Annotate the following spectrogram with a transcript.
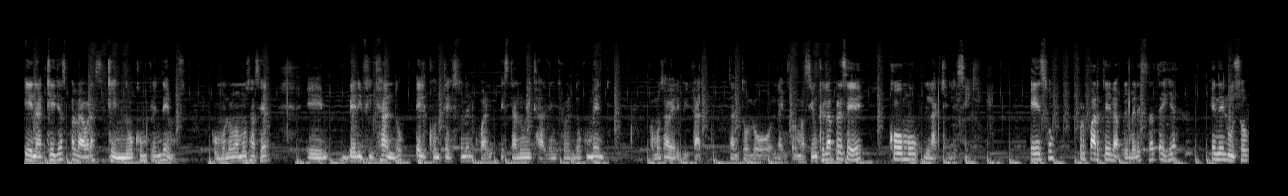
en aquellas palabras que no comprendemos. ¿Cómo lo vamos a hacer? Eh, verificando el contexto en el cual están ubicadas dentro del documento. Vamos a verificar tanto la información que la precede como la que le sigue. Eso por parte de la primera estrategia en el uso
